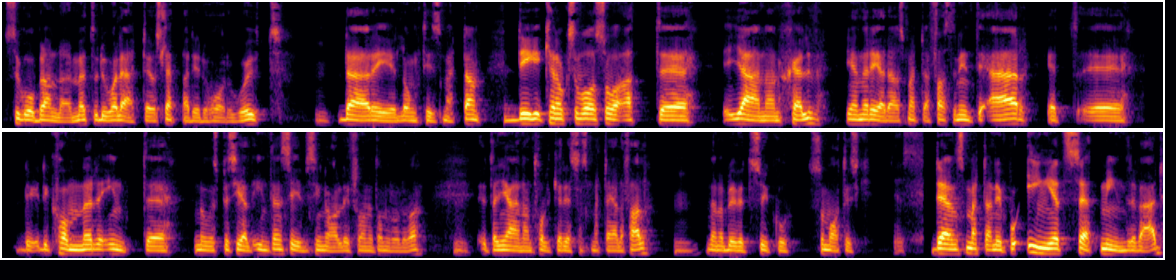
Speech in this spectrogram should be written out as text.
så går brandlarmet och du har lärt dig att släppa det du har och gå ut. Där är långtidssmärtan. Det kan också vara så att eh, hjärnan själv genererar smärta fast den inte är ett... Eh, det, det kommer inte någon speciellt intensiv signal ifrån ett område va? Utan hjärnan tolkar det som smärta i alla fall. Den har blivit psykosomatisk. Yes. Den smärtan är på inget sätt mindre värd.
